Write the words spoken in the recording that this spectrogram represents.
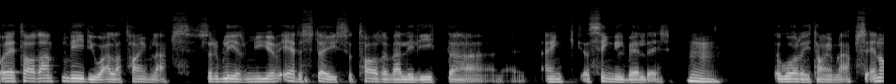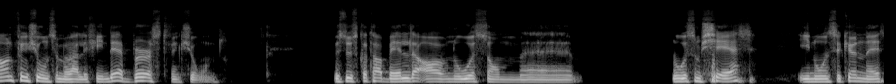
Og jeg tar enten video eller timelapse. Så det blir mye Er det støy, så tar det veldig lite singelbilder. Mm. Da går det i timelapse. En annen funksjon som er veldig fin, det er burst-funksjonen. Hvis du skal ta bilde av noe som eh, noe som skjer i noen sekunder,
